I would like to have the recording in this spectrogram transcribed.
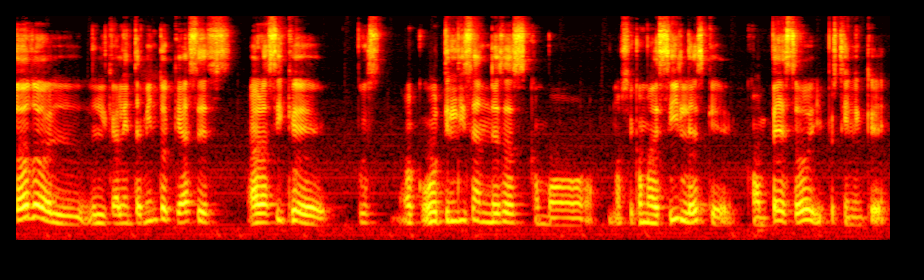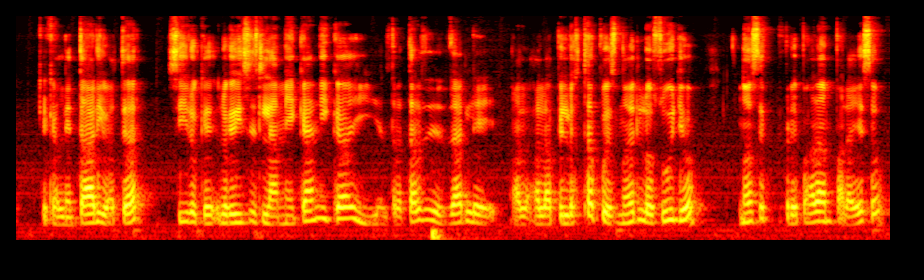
todo el, calentamiento que haces, ahora sí que pues utilizan esas como, no sé cómo decirles, que con peso y pues tienen que, que calentar y batear sí, lo que, lo que dices, la mecánica y el tratar de darle a, la pelota, pues no es lo suyo, no se preparan para eso.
